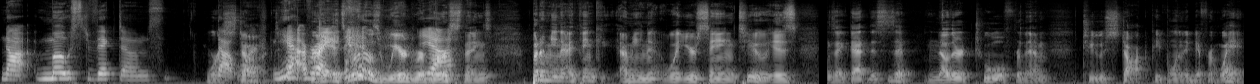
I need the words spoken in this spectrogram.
not most victims were that stalked. were. Yeah, right. It's one of those weird Yeah. reverse things. But I mean, I think, I mean, what you're saying too is things like that. This is a, another tool for them to stalk people in a different way.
